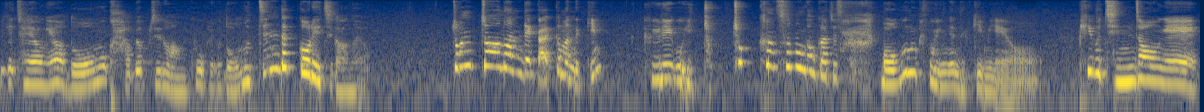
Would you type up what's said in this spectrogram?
이게 제형이요. 너무 가볍지도 않고 그리고 너무 찐득거리지가 않아요. 쫀쫀한데 깔끔한 느낌? 그리고 이 촉촉한 수분감까지 싹 머금고 있는 느낌이에요. 피부 진정에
